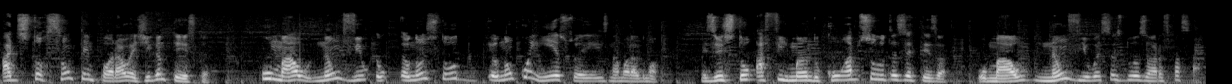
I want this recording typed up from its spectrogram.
a distorção temporal é gigantesca. O Mal não viu. Eu, eu não estou. Eu não conheço a ex-namorado do Mal. Mas eu estou afirmando com absoluta certeza: o Mal não viu essas duas horas passar.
